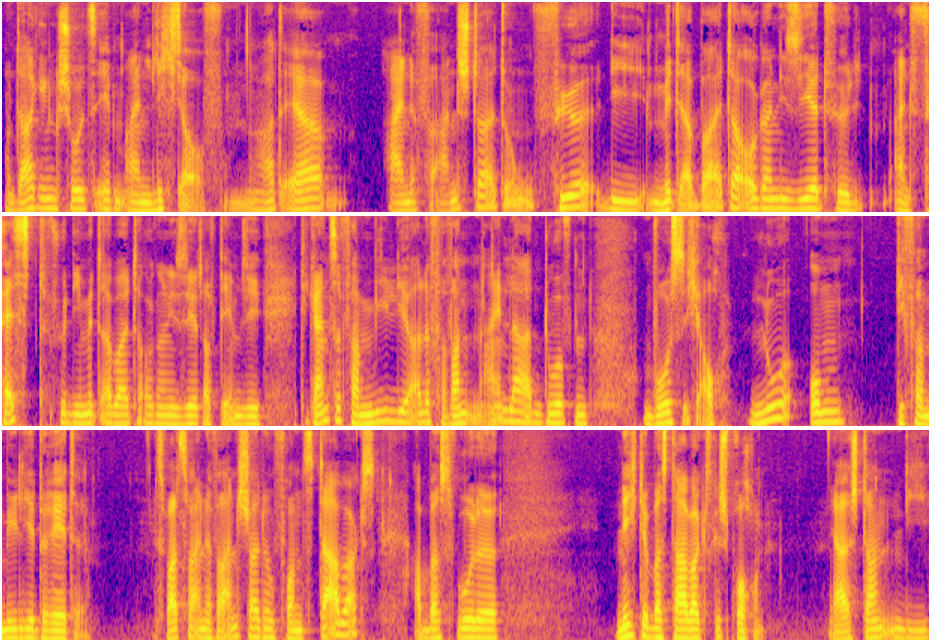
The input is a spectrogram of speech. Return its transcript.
Und da ging Schulz eben ein Licht auf. Da hat er eine Veranstaltung für die Mitarbeiter organisiert, für ein Fest für die Mitarbeiter organisiert, auf dem sie die ganze Familie, alle Verwandten einladen durften wo es sich auch nur um die Familie drehte. Es war zwar eine Veranstaltung von Starbucks, aber es wurde nicht über Starbucks gesprochen. Ja, es standen die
